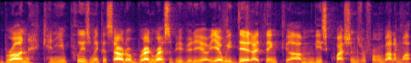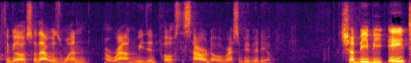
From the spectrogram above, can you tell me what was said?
Brun, can you please make the sourdough bread recipe video? Yeah, we did. I think um, these questions were from about a month ago, so that was when around we did post the sourdough recipe video. Chabibi8,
